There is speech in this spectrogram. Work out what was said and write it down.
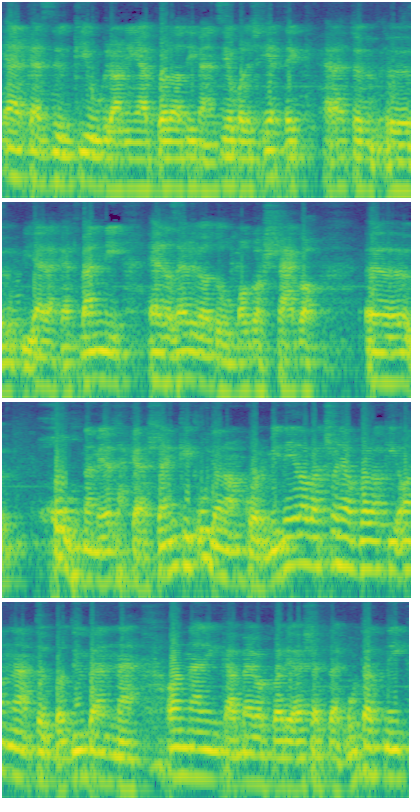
elkezdünk kiugrani ebből a dimenzióból, és értékelhető jeleket venni. Ez az előadó magassága. Hót nem érdekel senkit, ugyanakkor minél alacsonyabb valaki, annál több a dű benne, annál inkább meg akarja esetleg mutatni.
